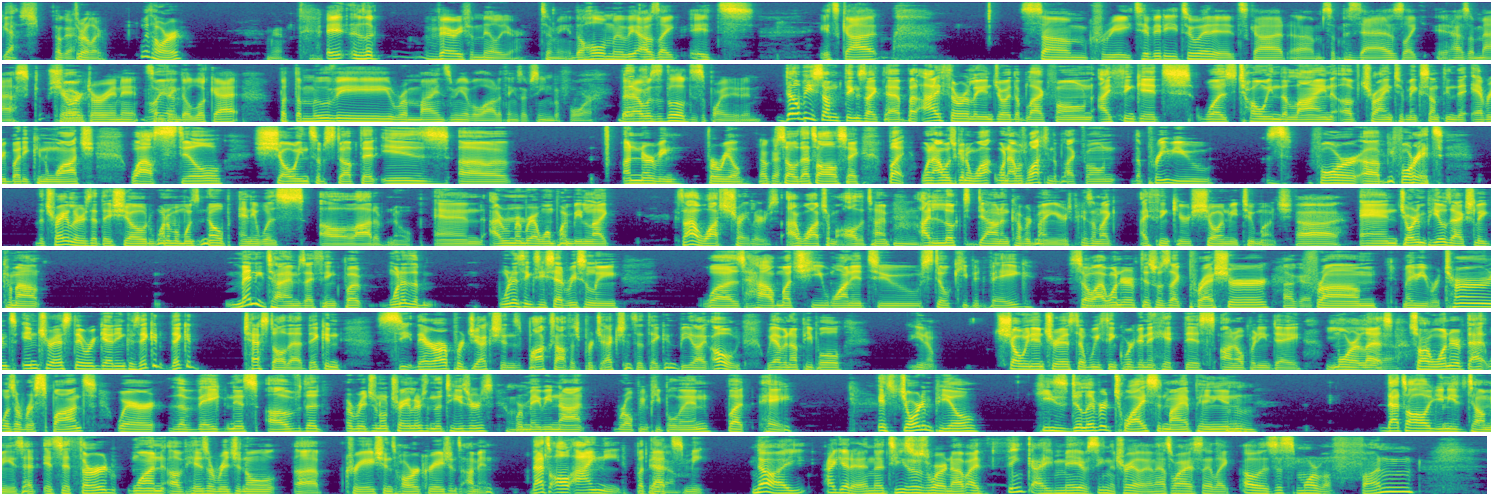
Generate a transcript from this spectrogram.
Yes, Okay. thriller with horror. Yeah. It, it looked very familiar to me. The whole movie, I was like, it's it's got some creativity to it. It's got um, some pizzazz. Like it has a masked Sure. character in it, Oh, something yeah. to look at. But the movie reminds me of a lot of things I've seen before that I was a little disappointed in. there'll be some things like that, but I thoroughly enjoyed the Black Phone. I think it was toeing the line of trying to make something that everybody can watch while still showing some stuff that is uh unnerving for real. Okay. So that's all I'll say. But when I was gonna wa- when I was watching the Black Phone, the previews for uh before it the trailers that they showed, one of them was Nope, and it was a lot of Nope. And I remember at one point being like, because I watch trailers, I watch them all the time. I looked down and covered my ears because I'm like, I think you're showing me too much. Uh, And Jordan Peele's actually come out many times, I think. But one of the one of the things he said recently was how much he wanted to still keep it vague. So I mm-hmm. wonder if this was like pressure Okay. from maybe returns, interest they were getting because they could they could test all that. They can see there are projections, box office projections that they can be like, oh, we have enough people, you know, showing interest that we think we're going to hit this on opening day, more or less. Yeah. So I wonder if that was a response where the vagueness of the original trailers and the teasers were Hmm. maybe not roping people in. But hey, it's Jordan Peele. He's delivered twice, in my opinion. Hmm. That's all you need to tell me is that it's the third one of his original uh, creations, horror creations. I'm in. That's all I need, but Yeah. that's me. No, I I get it, and the teasers were enough. I think I may have seen the trailer, and that's why I say like, oh, is this more of a fun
